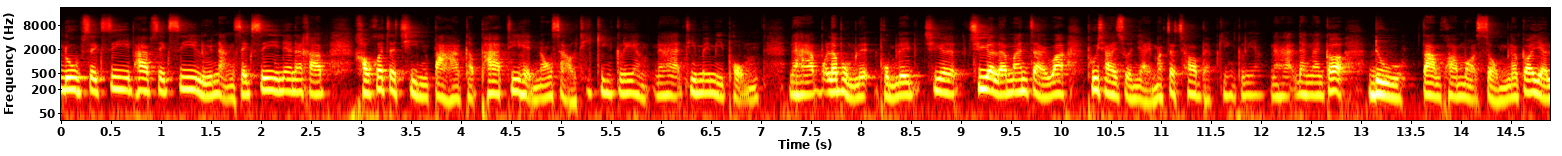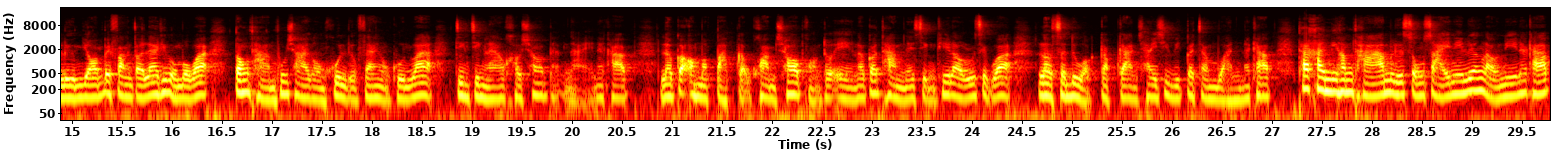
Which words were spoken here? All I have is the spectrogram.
รูปเซ็กซี่ภาพเซ็กซี่หรือหนังเซ็กซี่เนี่ยนะครับเขาก็จะชินตากับภาพที่เห็นน้องสาวที่กิ้งเกลี้ยงนะฮะที่ไม่มีผมนะฮะแล้วผมเลยผมเลยเชื่อเชื่อและมั่นใจว่าผู้ชายส่วนใหญ่มักจะชอบแบบกิ้งเกลี้ยงนะฮะดังนั้นก็ดู ตามความเหมาะสม แล้วก็อย่าลืมย้อนไปฟังตอนแรกที่ผมบอกว่าต้องถามผู้ชายของคุณหรือแฟนของคุณว่าจริง ๆ แล้วเขาชอบแบบไหนนะครับแล้วก็เอามาปรับกับความชอบของตัวเอง แล้วก็ทำในสิ่งที่เรารู้สึกว่าเราสะดวกกับการใช้ชีวิตประจำวันนะครับถ้าใครมีคำถามหรือสงสัยในเรื่องเหล่านี้นะครับ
